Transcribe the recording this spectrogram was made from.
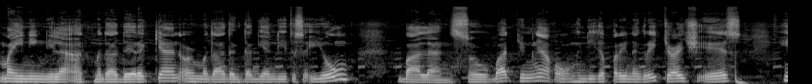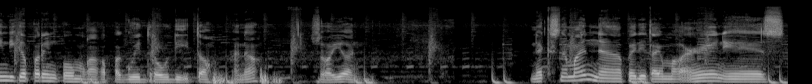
mining nila at madadirect yan or madadagdag yan dito sa iyong balance. So but yun nga, kung hindi ka pa rin nag-recharge is hindi ka pa rin po makakapag-withdraw dito. Ano? So yun. Next naman na pwede tayong maka-earn is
